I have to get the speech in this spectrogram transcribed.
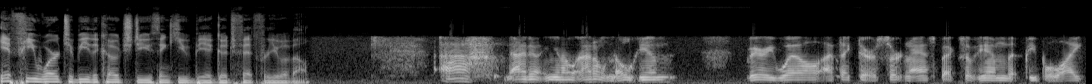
if he were to be the coach, do you think he would be a good fit for U of L? Uh, I don't, you know, I don't know him very well. I think there are certain aspects of him that people like.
